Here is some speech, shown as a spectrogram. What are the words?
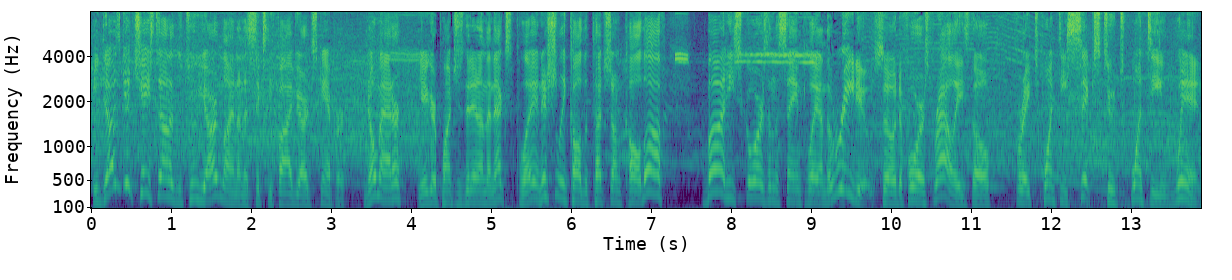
he does get chased down at the two-yard line on a 65-yard scamper. No matter, Yeager punches it in on the next play. Initially called the touchdown called off, but he scores on the same play on the redo. So DeForest rallies, though, for a 26-20 win.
